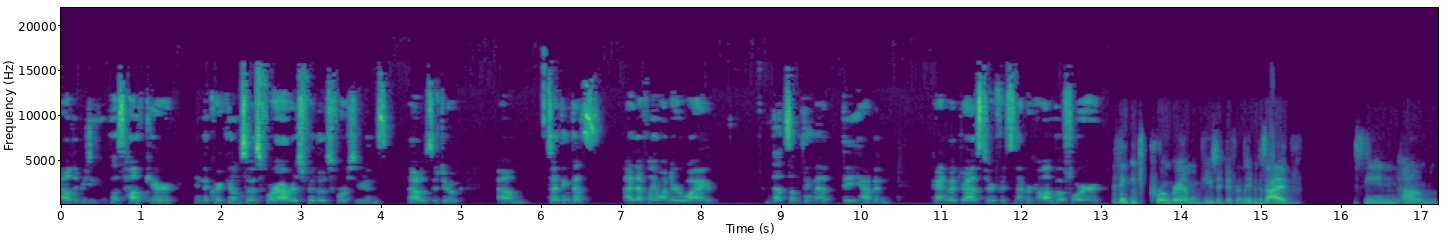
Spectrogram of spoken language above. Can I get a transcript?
LGBTQ plus healthcare in the curriculum, so it was four hours for those four students. That was a joke. Um, so I think that's, I definitely wonder why that's something that they haven't kind of addressed or if it's never come up before. I think each program views it differently because I've seen um,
